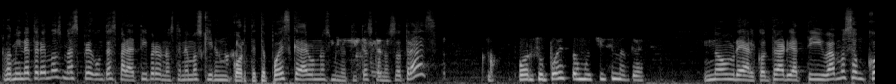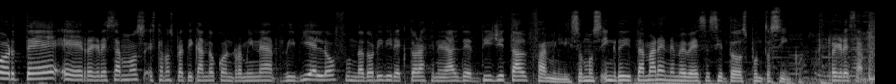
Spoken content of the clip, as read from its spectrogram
Romina, tenemos más preguntas para ti, pero nos tenemos que ir a un corte. ¿Te puedes quedar unos minutitos con nosotras? Por supuesto, muchísimas gracias. No, hombre, al contrario a ti. Vamos a un corte. Eh, regresamos. Estamos platicando con Romina Rivielo, fundadora y directora general de Digital Family. Somos Ingrid y Tamara en MBS 102.5. Regresamos.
